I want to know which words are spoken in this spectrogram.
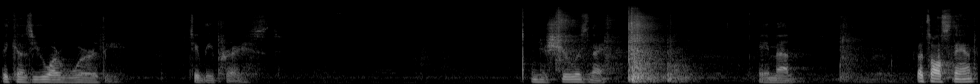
because you are worthy to be praised. In Yeshua's name, amen. Let's all stand.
